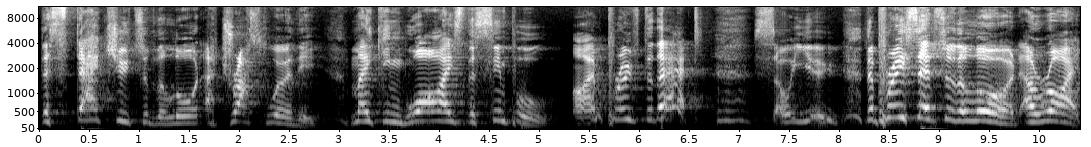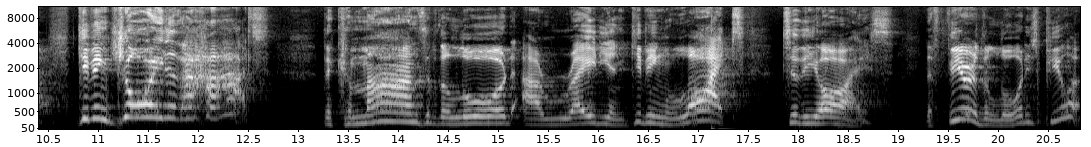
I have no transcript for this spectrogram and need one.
The statutes of the Lord are trustworthy, making wise the simple. I'm proof to that. So are you. The precepts of the Lord are right, giving joy to the heart. The commands of the Lord are radiant, giving light to the eyes. The fear of the Lord is pure,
